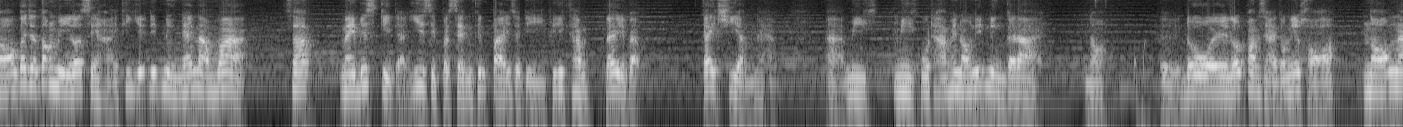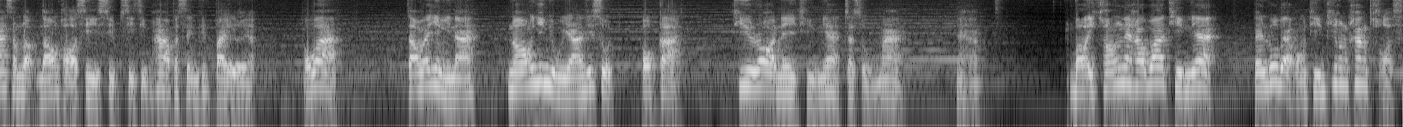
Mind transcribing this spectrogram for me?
น้องก็จะต้องมีลดเสียหายที่เยอะนิดนึงแนะนำว่าสักในบิสกิตอะ20%ขึ้นไปจะดีพี่ทิกทำได้แบบ ใกล้เคียงนะครับอ่ามีมีครูทามให้น้องนิดนึงก็ได้เนาะเออโดยลดความเสียหายตรงนี้ขอน้องนะสำหรับน้องขอ 40 45ขึ้นไปเลยอะ่ะเพราะว่าจำไว้อย่างนี้นะ น้องยิ่งอยู่ยานที่สุดโอกาสที่รอดในทีมเนี้ยจะสูงมากนะครับบอกอีกครั้งนะครับว่าทีมเนี้ยเป็นรูปแบบของทีมที่ค่อนข้างถอดส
